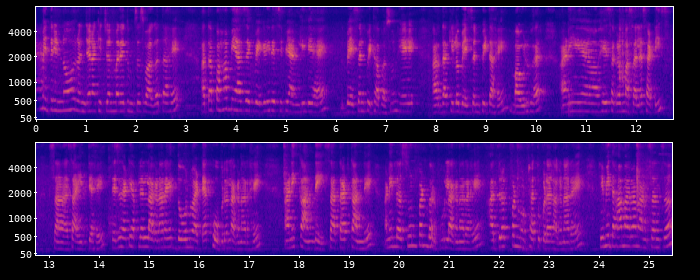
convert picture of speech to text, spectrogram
हाय मैत्रिणींनो रंजना किचनमध्ये तुमचं स्वागत आहे. आता पहा मी आज एक वेगळी रेसिपी आणलेली आहे बेसन पिठापासून. हे अर्धा किलो बेसन पीठ आहे बाऊलभर आणि हे सगळं मसाल्यासाठी सा साहित्य आहे. त्याच्यासाठी आपल्याला लागणार आहे दोन वाट्या खोबरं लागणार आहे आणि कांदे सात आठ कांदे आणि लसूण पण भरपूर लागणार आहे. अद्रक पण मोठा तुकडा लागणार आहे. हे मी दहा बारा माणसांचं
